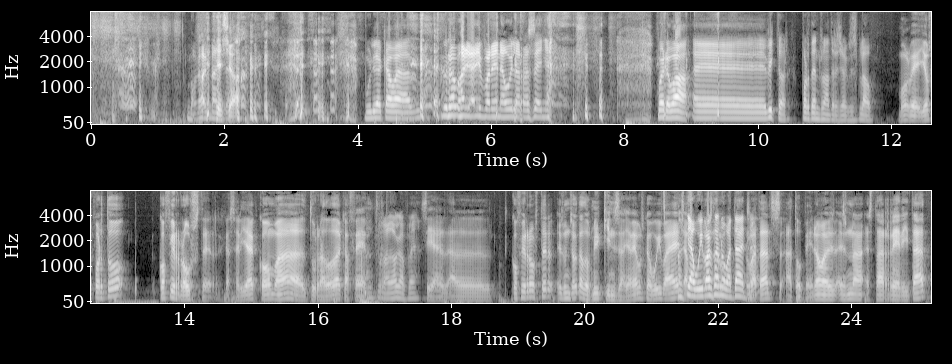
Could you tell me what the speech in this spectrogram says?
I això. Volia acabar d'una manera diferent avui la ressenya. bueno, va, eh, Víctor, porta'ns un altre joc, sisplau. Molt bé, jo us porto Coffee Roaster, que seria com el torrador de cafè. El torrador de cafè. Sí, el, el Coffee Roaster és un joc de 2015. Ja veus que avui va... Hòstia, avui vas de novetats, eh? Novetats a tope. No, és, és una, està reeditat.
